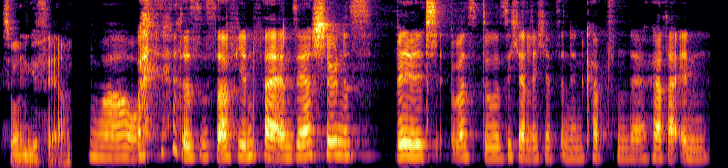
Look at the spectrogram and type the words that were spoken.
so ungefähr. Wow, das ist auf jeden Fall ein sehr schönes Bild, was du sicherlich jetzt in den Köpfen der HörerInnen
